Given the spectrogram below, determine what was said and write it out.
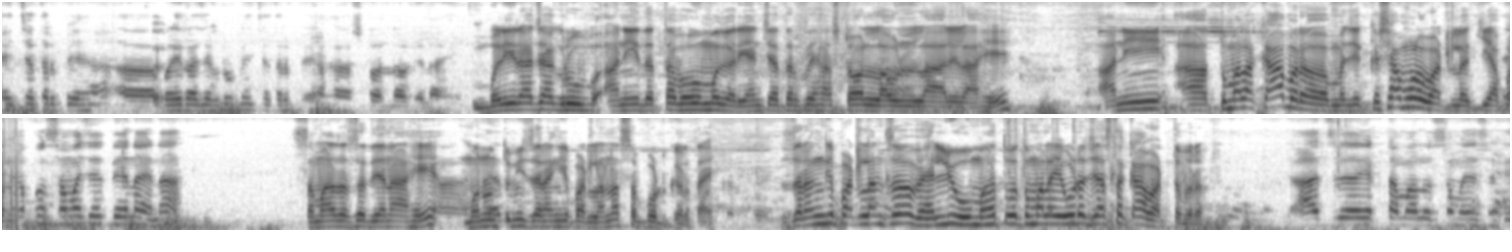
यांच्यातर्फे हा अ, बळीराजा ग्रुप यांच्यातर्फे हा स्टॉल लावलेला आहे. बळीराजा ग्रुप आणि दत्ताभाऊ मगर यांच्यातर्फे हा स्टॉल लावला आलेला आहे. आणि अ, तुम्हाला का बरं म्हणजे कशामुळं वाटलं की आपण आपण समाजात देणं आहे ना. समाजाचं देणं आहे म्हणून तुम्ही जरांगी पाटलांना सपोर्ट करताय. जरांगी पाटलांचं व्हॅल्यू महत्त्व तुम्हाला एवढं जास्त का वाटतं बरं? आज एकटा माणूस समाजासाठी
